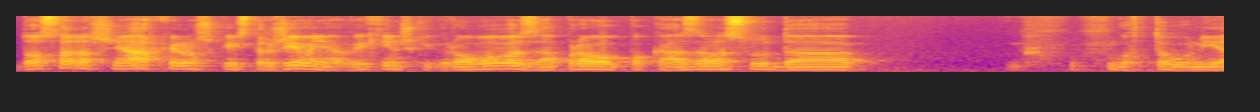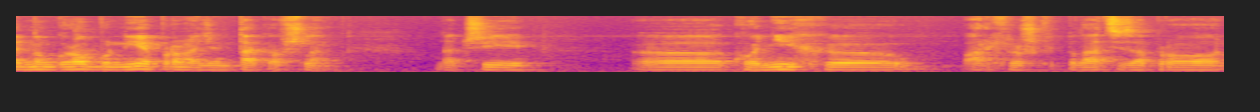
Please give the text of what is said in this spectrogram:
Dosadašnje arheološke istraživanja vikinških grobova zapravo pokazala su da gotovo u nijednom grobu nije pronađen takav šlem. Znači, e, kod njih e, arheološki podaci zapravo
